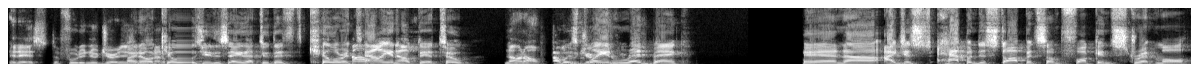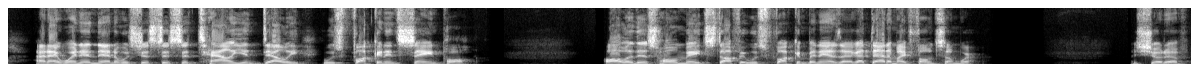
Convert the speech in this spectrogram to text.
It is. The food in New Jersey. Is I know it kills you to say that, dude. There's killer Italian out there too. No, no. I was New Jersey- playing Red Bank, and uh, I just happened to stop at some fucking strip mall, and I went in there, and it was just this Italian deli. It was fucking insane, Paul. All of this homemade stuff, it was fucking bananas. I got that on my phone somewhere. I should have.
